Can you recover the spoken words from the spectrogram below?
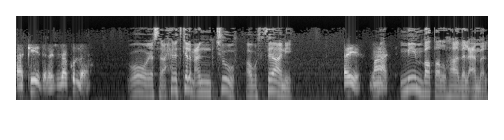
أكيد الأجزاء كلها. أوه يا سلام. إحنا نتكلم عن two أو الثاني. اي معك. مين بطل هذا العمل؟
